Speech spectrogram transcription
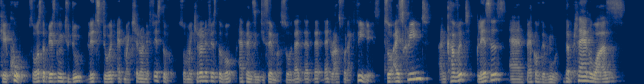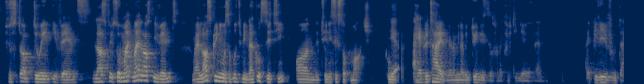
Okay, cool. So, what's the best thing to do? Let's do it at my Makhelwane Festival. So, Makhelwane Festival happens in December. So, that, that, that, that runs for like three days. So, I screened, uncovered Blessers, and Back of the Moon. The plan was to stop doing events last. So, my, my last event my last screening was supposed to be Knuckle City on the 26th of March. Yeah. I had retired, man. I mean, I've been doing this for like 15 years and I believe with that,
